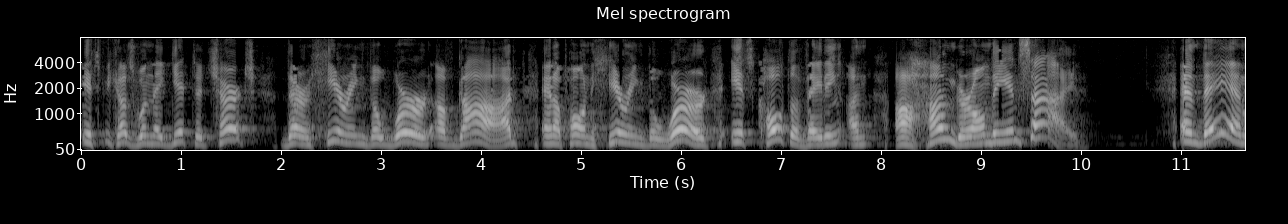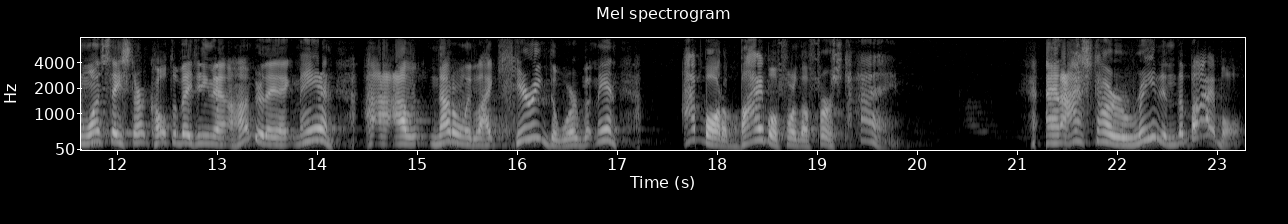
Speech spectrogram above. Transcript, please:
It's because when they get to church, they're hearing the Word of God, and upon hearing the Word, it's cultivating an, a hunger on the inside. And then once they start cultivating that hunger, they think, man, I, I, not only like hearing the word, but man, I bought a Bible for the first time. And I started reading the Bible.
